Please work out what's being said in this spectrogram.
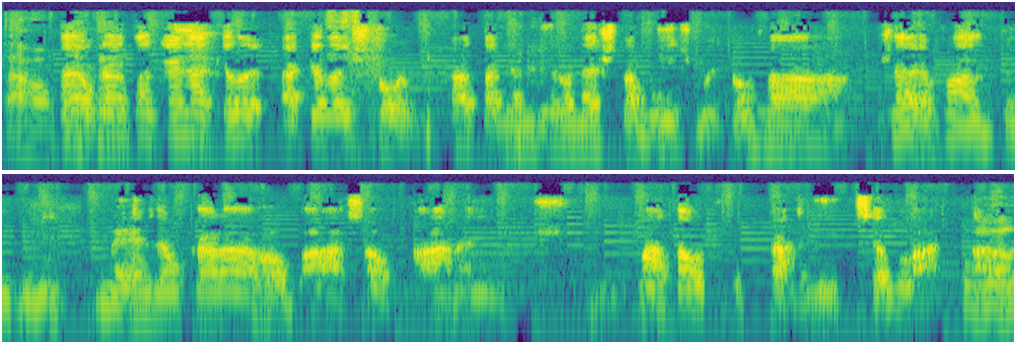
Tá É, o roubando. cara tá ganhando aquela, aquela história. O cara tá ganhando dinheiro honestamente, mas então já, já é válido, tá entendendo? Merda é o cara roubar, assaltar, né? Matar o cara de celular. Não-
